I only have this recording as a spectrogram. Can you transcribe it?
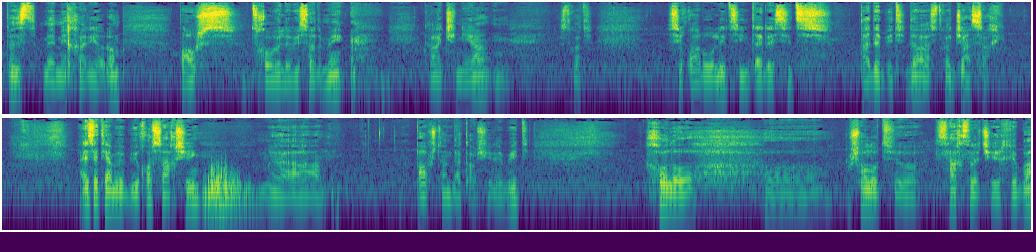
და მე მიხარია რომ ბავშვს ცხოველებისადმი გააჩნია ასე ვთქვათ სიყვარულიც ინტერესიც დადებითი და ასე თქვა ჯანსაღი. აი ესეთი ამბები იყო სახში აა ბავშვთან დაკავშირებით. ხოლო უშუალოდ სახს რაც შეეხება,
